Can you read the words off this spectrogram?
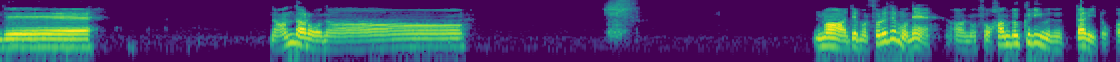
で、なんだろうなまあでもそれでもね、あの、そう、ハンドクリーム塗ったりとか、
